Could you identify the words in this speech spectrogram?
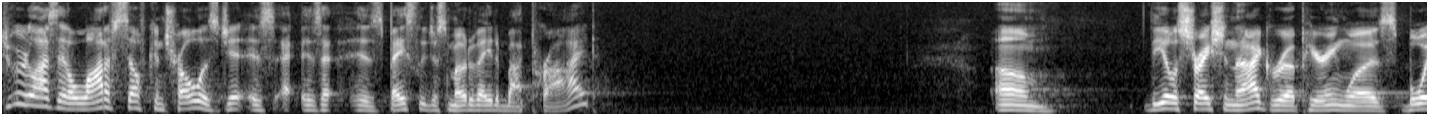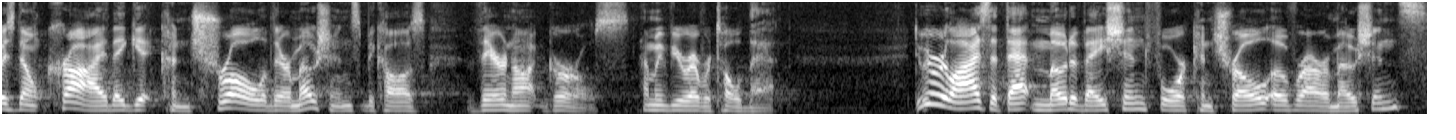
do you realize that a lot of self control is, is, is, is basically just motivated by pride? Um, the illustration that I grew up hearing was boys don't cry, they get control of their emotions because they're not girls. How many of you are ever told that? Do we realize that that motivation for control over our emotions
